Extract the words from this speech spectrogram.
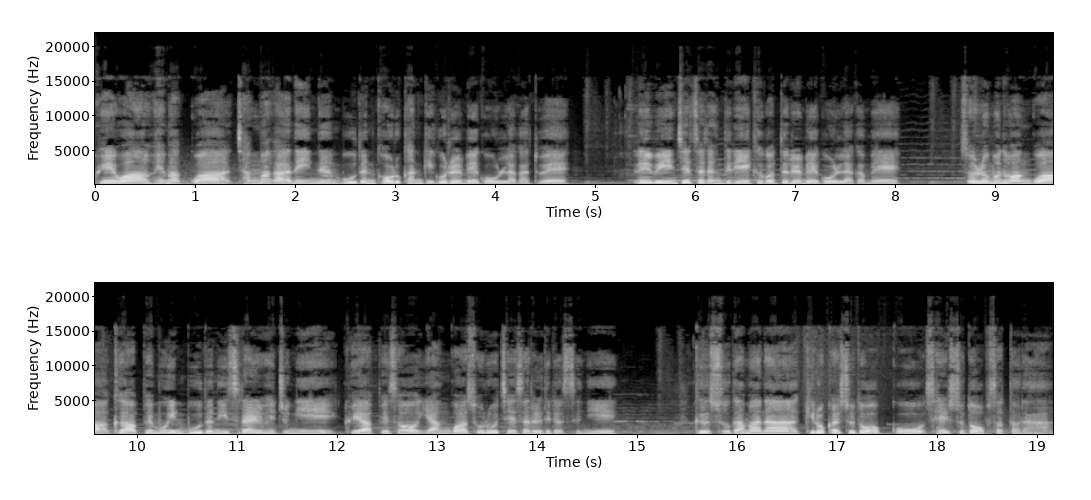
궤와 회막과 장막 안에 있는 모든 거룩한 기구를 메고 올라가되 레위인 제사장들이 그것들을 메고 올라가매 솔로몬 왕과 그 앞에 모인 모든 이스라엘 회중이 궤 앞에서 양과 소로 제사를 드렸으니 그 수가 많아 기록할 수도 없고 셀 수도 없었더라.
